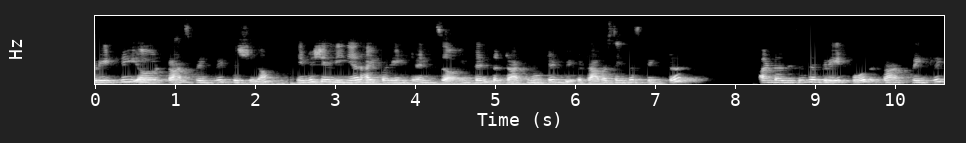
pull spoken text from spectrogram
grade 3 uh, transsphincteric fistula in which a linear hyper intense uh, intense tract noted traversing the sphincter. And uh, this is a grade 4 transsphincteric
